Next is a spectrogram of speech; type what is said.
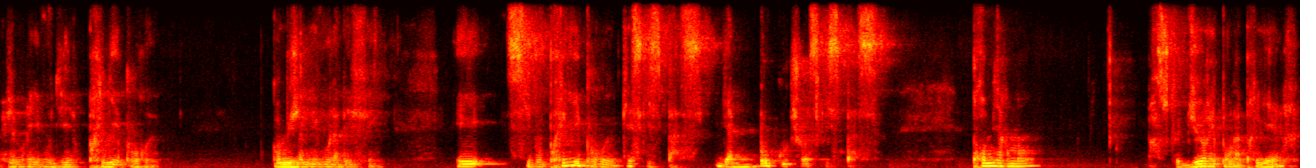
J'aimerais vous dire, priez pour eux, comme jamais vous l'avez fait. Et si vous priez pour eux, qu'est-ce qui se passe? Il y a beaucoup de choses qui se passent. Premièrement, parce que Dieu répond à la prière,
